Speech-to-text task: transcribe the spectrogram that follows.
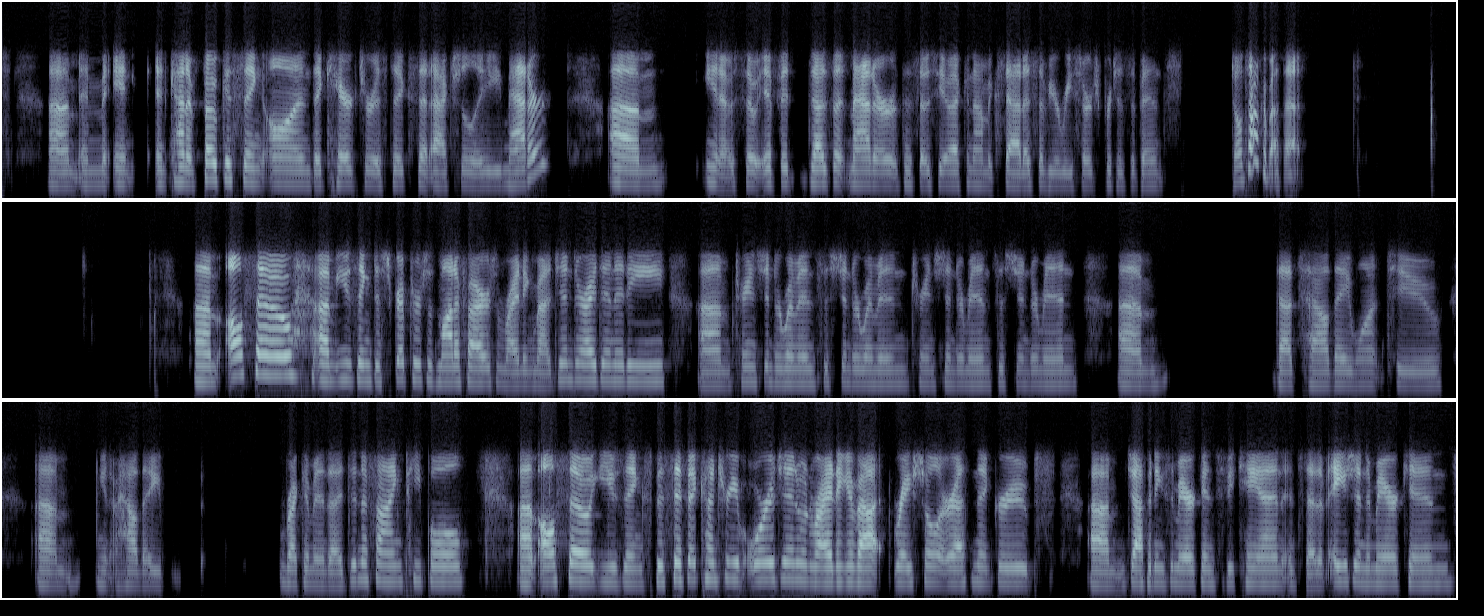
Um, and, and, and kind of focusing on the characteristics that actually matter Um, you know, so if it doesn't matter the socioeconomic status of your research participants, don't talk about that. Um, also, um, using descriptors with modifiers and writing about gender identity, um, transgender women, cisgender women, transgender men, cisgender men. Um, that's how they want to, um, you know, how they recommend identifying people. Um, also using specific country of origin when writing about racial or ethnic groups, Japanese Americans if you can, instead of Asian Americans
